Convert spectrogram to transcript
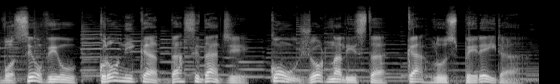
Você ouviu Crônica da Cidade com o jornalista Carlos Pereira.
